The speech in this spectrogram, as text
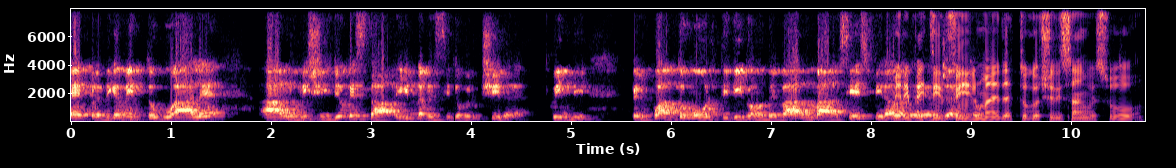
è praticamente uguale all'omicidio che sta in Vestito per uccidere. Quindi, per quanto molti dicono De Palma si è ispirato... Mi ripeti il film? Hai detto gocce di sangue su...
